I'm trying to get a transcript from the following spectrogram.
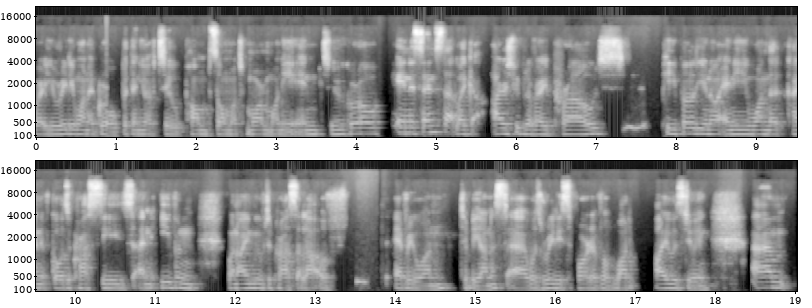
where you really want to grow, but then you have to pump so much more money in to grow. In a sense that like Irish people are very proud people you know anyone that kind of goes across seas and even when i moved across a lot of everyone to be honest uh, was really supportive of what i was doing um,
